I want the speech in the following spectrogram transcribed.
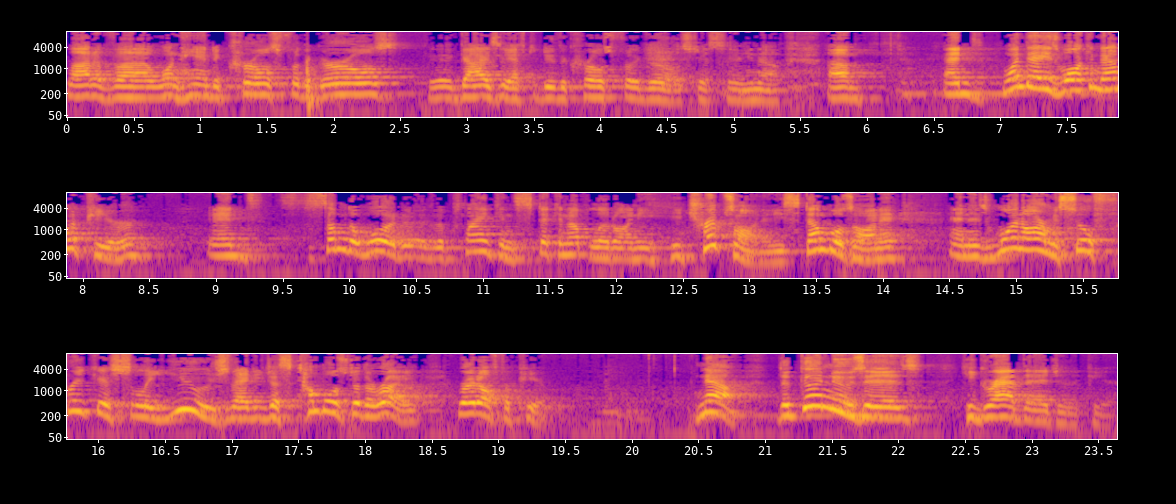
a lot of uh, one-handed curls for the girls. The guys, you have to do the curls for the girls, just so you know. Um, and one day he's walking down a pier, and some of the wood, the planking sticking up a little, and he, he trips on it. He stumbles on it, and his one arm is so freakishly huge that he just tumbles to the right, right off the pier. Now, the good news is he grabbed the edge of the pier.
